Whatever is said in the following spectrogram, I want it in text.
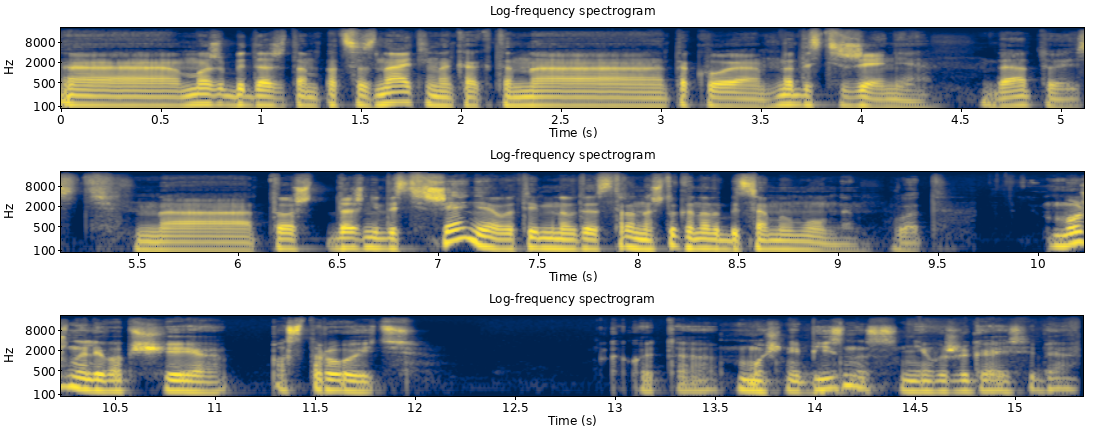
э, может быть, даже там подсознательно как-то на такое, на достижение, да, то есть на то, что даже не достижение, а вот именно вот эта странная штука, надо быть самым умным, вот. Можно ли вообще построить какой-то мощный бизнес, не выжигая себя?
